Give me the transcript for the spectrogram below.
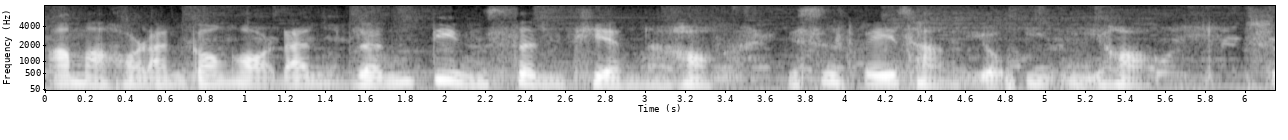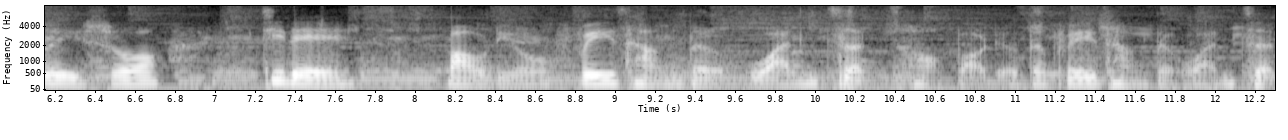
阿玛荷兰讲吼，咱人定胜天呐哈，也是非常有意义哈，所以说这个保留非常的完整哈，保留的非常的完整。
